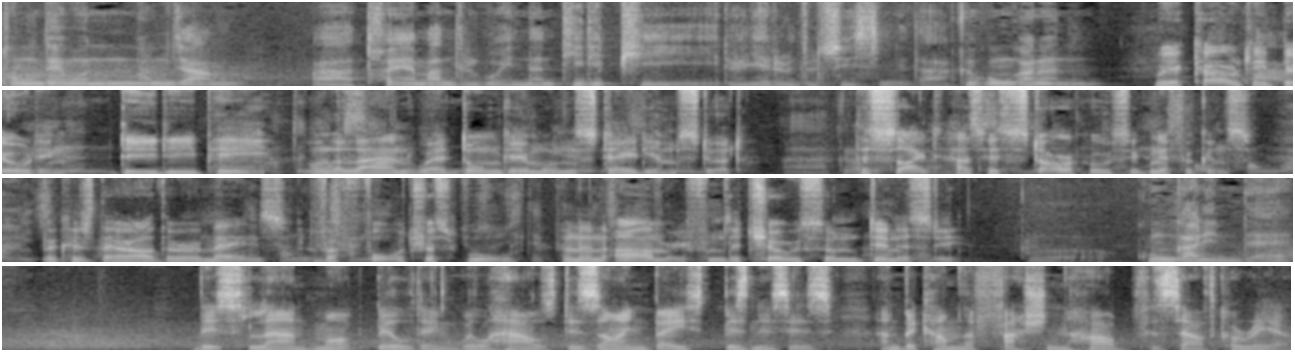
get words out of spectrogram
동대문 농장 아, 터에 만들고 있는 DDP를 예를 들 수 있습니다. 그 공간은 we are currently building DDP on the land where Dongdaemun Stadium stood. The site has historical significance because there are the remains of a fortress wall and an armory from the Chosun dynasty. This landmark building will house design-based businesses and become the fashion hub for South Korea.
